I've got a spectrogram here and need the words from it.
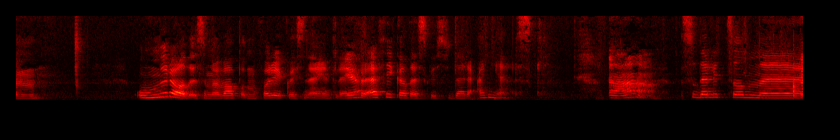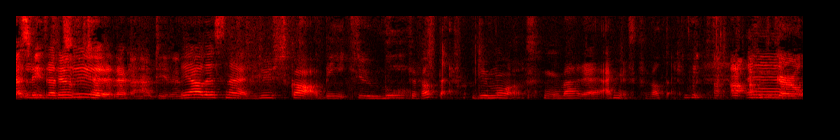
um, område som jeg var på den forrige quizen, egentlig. Yeah. For jeg fikk at jeg skulle studere engelsk. Ah, Så det er litt sånn eh, fortelle litteratur. her. Ja, det er sånn her Du skal bli Du forfatter. Du må være engelsk forfatter. Uh, Eh, girl.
